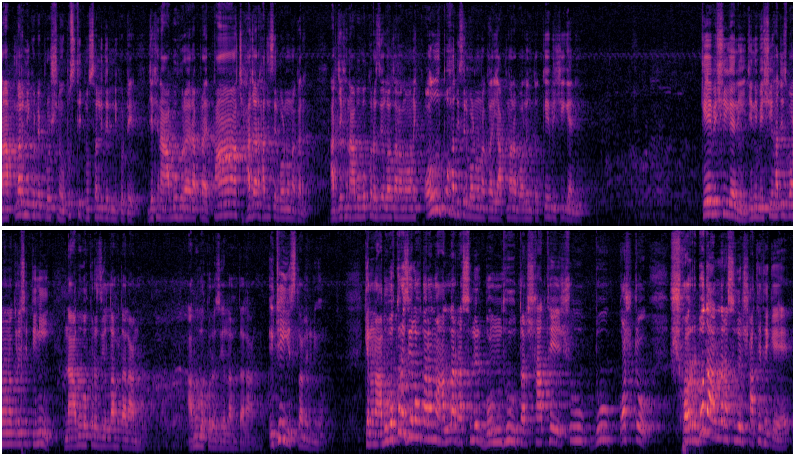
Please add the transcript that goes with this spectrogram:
এখন আপনার নিকটে প্রশ্ন, উপস্থিত মুসল্লিদের নিকটে, যেখানে আবু হুরায়রা প্রায় পাঁচ হাজার হাদিসের বর্ণনাকারী, আর যেখানে আবু বকর রাজিউল্লাহ তালানো অনেক অল্প হাদিসের বর্ণনাকারী, আপনারা বলেন তো কে বেশি জ্ঞানী? কে বেশি জ্ঞানী? যিনি বেশি হাদিস বর্ণনা করেছে তিনি না আবু বকর রাজিউল্লাহ তালা আনহু? আবু বকর রাজিউল্লাহ তালা আনহু। এটাই ইসলামের নিয়ম। কেননা আবু বকর রাজিউল্লাহ তালানু আল্লাহর রাসুলের বন্ধু, তার সাথে সুখ, দুঃখ, কষ্ট সর্বদা আল্লাহ রাসুলের সাথে থেকে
